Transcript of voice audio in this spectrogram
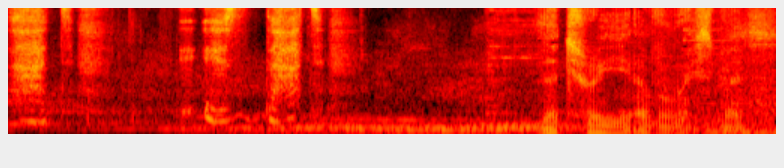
That... is that... The Tree of Whispers.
